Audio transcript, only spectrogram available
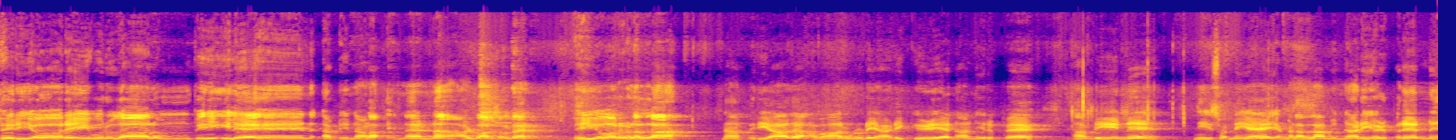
பெரியோரை உருகாலும் பிரிகிலேன் அப்படின்னாலா என்னன்னா ஆழ்வார் சொல்கிறார் பெரியோர்களெல்லாம் நான் பிரியாத அவர்களுடைய அடிக்கீழே நான் இருப்பேன் அப்படின்னு நீ சொன்னிய எங்களெல்லாம் முன்னாடி எழுப்புறேன்னு.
